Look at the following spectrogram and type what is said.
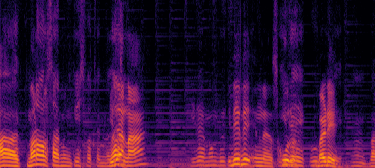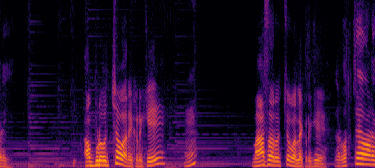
ఆ మడవల స్వామిని తీసుకొచ్చింది ఇదేనా? ఇదే ముందు ఇది ఇది స్కూల్. బడి. బడి. అప్పుడు వచ్చేవారు ఇక్కడికి? మా సార్ వచ్చేవాళ్ళు ఇక్కడికి? ఇక్కడ వచ్చేవాడు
